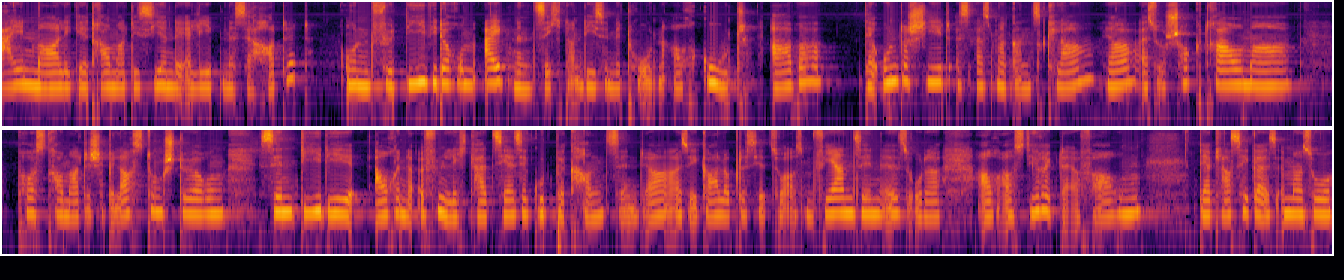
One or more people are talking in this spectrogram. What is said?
einmalige traumatisierende Erlebnisse hattet. Und für die wiederum eignen sich dann diese Methoden auch gut. Aber der Unterschied ist erstmal ganz klar, ja, also Schocktrauma, posttraumatische Belastungsstörung sind die, die auch in der Öffentlichkeit sehr, sehr gut bekannt sind. Ja? Also egal, ob das jetzt so aus dem Fernsehen ist oder auch aus direkter Erfahrung. Der Klassiker ist immer so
